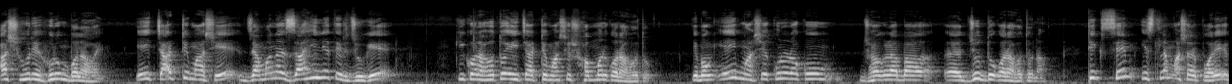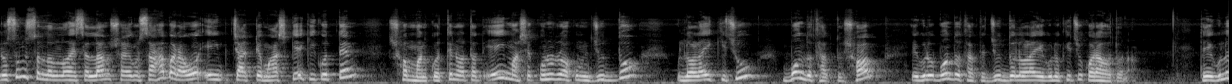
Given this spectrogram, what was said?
আশহুরে হুরুম বলা হয়। এই চারটি মাসে জামানা জাহিলিয়াতের যুগে কি করা হতো? এই চারটি মাসে সম্মান করা হতো। এবং এই মাসে কোনো রকম ঝগড়া বা যুদ্ধ করা হতো না। ঠিক সেম ইসলাম আসার পরে রসুল সাল্লাহ সাল্লাম স্বয়ং সাহাবারাও এই চারটে মাসকে কি করতেন? সম্মান করতেন। অর্থাৎ এই মাসে কোনো রকম যুদ্ধ, লড়াই কিছু বন্ধ থাকতো। সব এগুলো বন্ধ থাকতো। যুদ্ধ, লড়াই এগুলো কিছু করা হতো না। তো এগুলো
